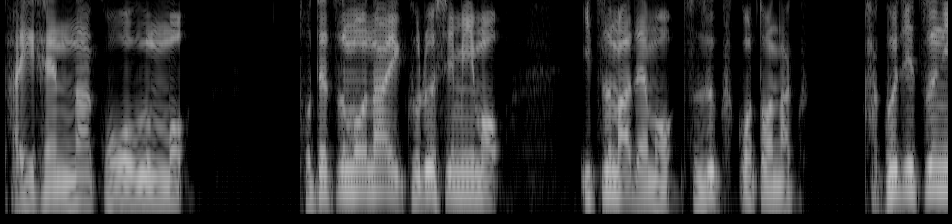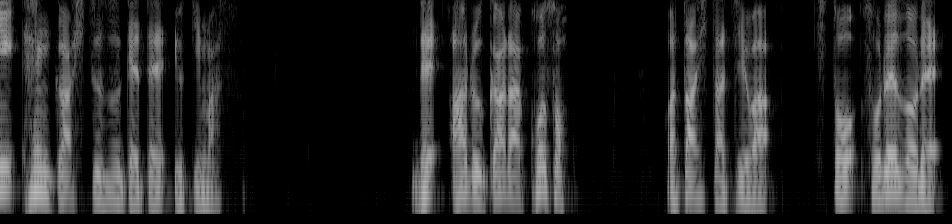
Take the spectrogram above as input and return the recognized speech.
大変な幸運もとてつもない苦しみもいつまでも続くことなく確実に変化し続けてゆきます。であるからこそ私たちは人それぞれ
